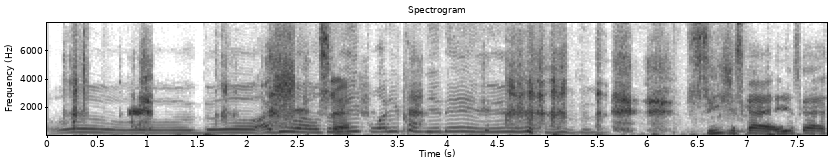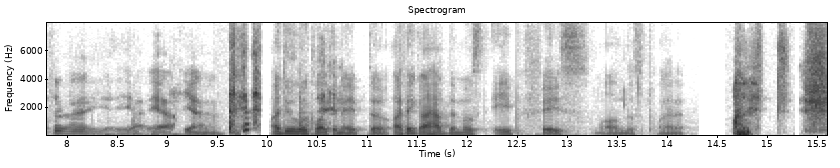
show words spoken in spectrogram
oh no! I knew I was Sorry. an ape. Why do you call me an ape? See, just got just got uh, yeah yeah yeah. Yeah. I do look like an ape, though. I think I have the most ape face on this planet. What?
